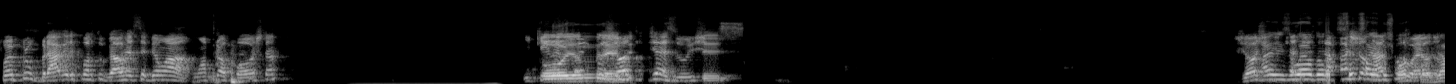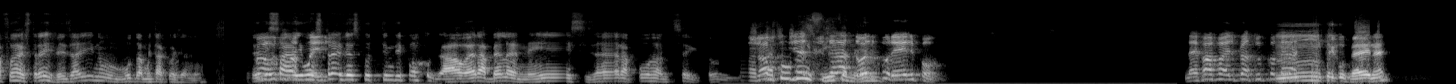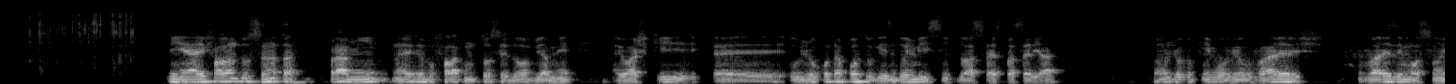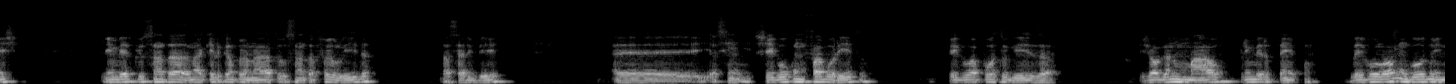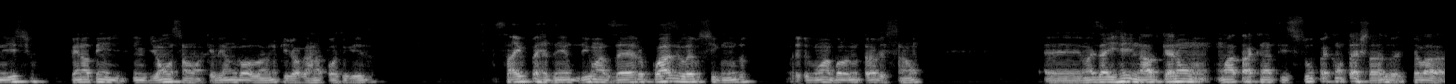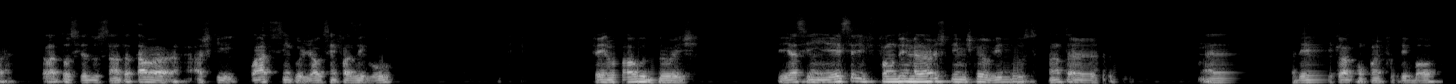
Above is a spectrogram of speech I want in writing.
Foi pro Braga de Portugal, recebeu uma, uma proposta. E quem Foi, levou eu foi lembro. Jorge Jesus. Isso. Jorge Mas Jesus o Eldon tá sempre saiu do esporte, já foi umas três vezes, aí não muda muita coisa, não. Ele saiu umas três vezes pro time de Portugal, era Belenenses, era porra, não sei, todo. Jorge Jesus era doido mesmo. por ele, pô. Levava ele pra tudo quanto era. Hum, pegou velho, né? Sim, aí falando do Santa, para mim, né, eu vou falar como torcedor, obviamente, eu acho que é, o jogo contra a Portuguesa em 2005, do acesso para a Série A, foi um jogo que envolveu várias, várias emoções. Primeiro que o Santa, naquele campeonato, o Santa foi o líder da Série B. É, e assim, chegou como favorito, pegou a Portuguesa jogando mal, primeiro tempo, levou logo um gol no início, pênalti em, Johnson, aquele angolano que jogava na portuguesa. Saiu perdendo de 1 a 0, quase leva o segundo, levou uma bola no travessão. É, mas aí Reinaldo, que era um, um atacante super contestado pela, pela torcida do Santa, tava acho que 4, 5 jogos sem fazer gol. Fez logo dois. E assim, esse foi um dos melhores times que eu vi do Santa né, desde que eu acompanho futebol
